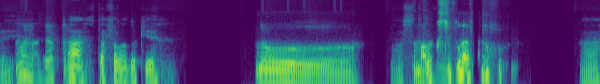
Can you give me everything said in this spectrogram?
aí. Mano, já tô Ah, tá falando do quê? No. Nossa. No Malucos de Plantão. Ah,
